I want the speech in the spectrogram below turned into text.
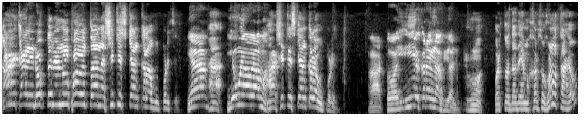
કાંઈ કાંઈ ડોક્ટરને ન ફાવે તો એને સીટી સ્કેન કરાવવું પડશે. હા. એવું આવે આમાં? હા સીટી સ્કેન કરાવવું પડે. હા તો એ કરાવી નાખ્યું એને હા પણ તો દાદા એમાં ખર્ચો ઘણો થાય હો.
